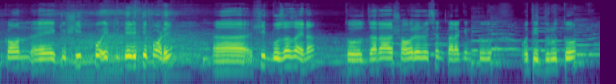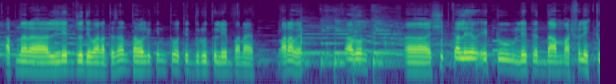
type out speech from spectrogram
এখন একটু শীত একটু দেরিতে পড়ে। শীত বোঝা যায় না। তো যারা শহরে রয়েছেন, তারা কিন্তু অতি দ্রুত আপনারা লেপ যদি বানাতে চান, তাহলে কিন্তু অতি দ্রুত লেপ বানায়, বানাবেন। কারণ শীতকালে একটু লেপের দাম আসলে একটু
